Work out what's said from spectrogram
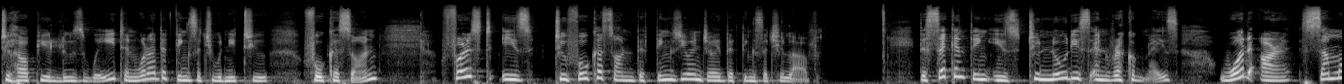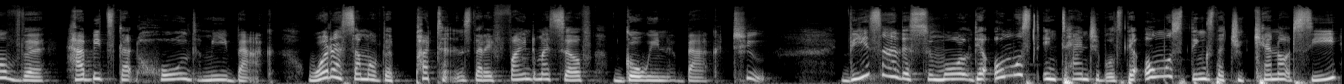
to help you lose weight and what are the things that you would need to focus on? First is to focus on the things you enjoy, the things that you love. The second thing is to notice and recognize what are some of the habits that hold me back? What are some of the patterns that I find myself going back to? These are the small, they're almost intangibles. They're almost things that you cannot see.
